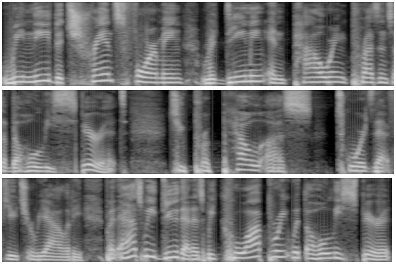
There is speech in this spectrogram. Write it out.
We need the transforming, redeeming, empowering presence of the Holy Spirit to propel us towards that future reality. But as we do that, as we cooperate with the Holy Spirit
